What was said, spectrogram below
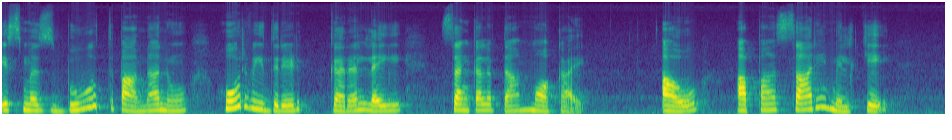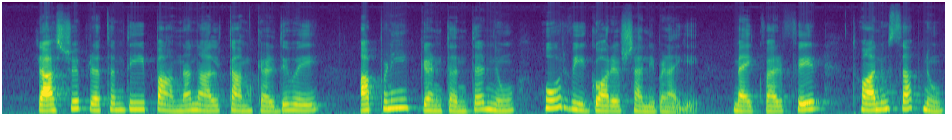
ਇਸ ਮਜ਼ਬੂਤ ਭਾਵਨਾ ਨੂੰ ਹੋਰ ਵੀ ਦ੍ਰਿੜ ਕਰਨ ਲਈ ਸੰਕਲਪ ਦਾ ਮੌਕਾ ਹੈ ਆਓ, ਆਪਾਂ ਸਾਰੇ ਮਿਲ ਕੇ ਰਾਸ਼ਟਰ ਪ੍ਰਥਮ ਦੀ ਭਾਵਨਾ ਨਾਲ ਕੰਮ ਕਰਦੇ ਹੋਏ ਆਪਣੇ ਗਣਤੰਤਰ ਨੂੰ ਹੋਰ ਵੀ ਗੌਰਵਸ਼ਾਲੀ ਬਣਾਈਏ। ਮੈਂ ਇੱਕ ਵਾਰ ਫਿਰ ਤੁਹਾਨੂੰ ਸਭ ਨੂੰ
